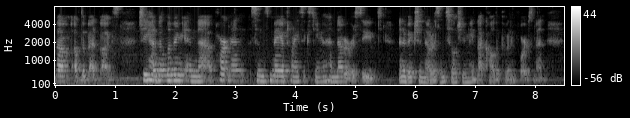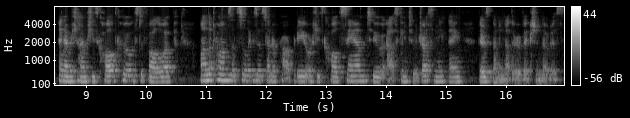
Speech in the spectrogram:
them of the bed bugs. She had been living in that apartment since May of 2016 and had never received an eviction notice until she made that call to code enforcement. And every time she's called codes to follow up on the problems that still exist at her property, or she's called Sam to ask him to address anything, there's been another eviction notice.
